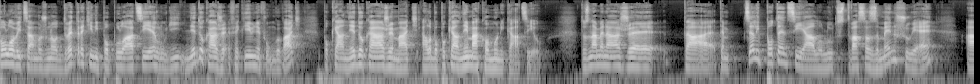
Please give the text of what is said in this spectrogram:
polovica, možno dve tretiny populácie ľudí nedokáže efektívne fungovať, pokiaľ nedokáže mať, alebo pokiaľ nemá komunikáciu. To znamená, že tá, ten celý potenciál ľudstva sa zmenšuje a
